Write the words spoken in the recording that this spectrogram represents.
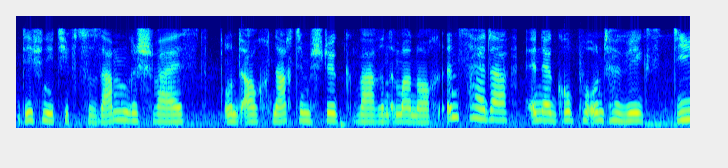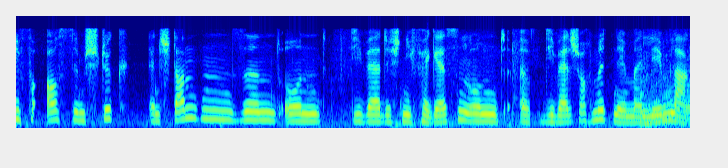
definitiv zusammengeschweißt. Und auch nach dem Stück waren immer noch Insider in der Gruppe unterwegs, die aus dem Stück entstanden sind und die werde ich nie vergessen und äh, die werde ich auch mitnehmen mein Leben lang.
